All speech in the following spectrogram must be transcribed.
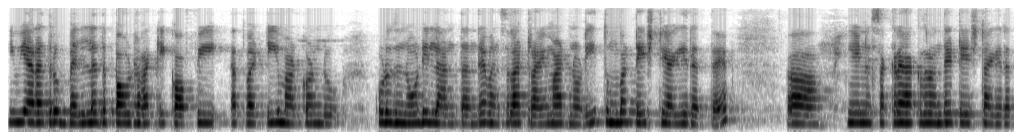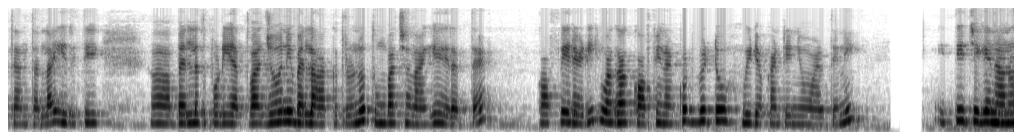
ನೀವು ಯಾರಾದರೂ ಬೆಲ್ಲದ ಪೌಡ್ರ್ ಹಾಕಿ ಕಾಫಿ ಅಥವಾ ಟೀ ಮಾಡಿಕೊಂಡು ಕುಡಿದು ನೋಡಿಲ್ಲ ಅಂತಂದರೆ ಒಂದ್ಸಲ ಟ್ರೈ ಮಾಡಿ ನೋಡಿ. ತುಂಬ ಟೇಸ್ಟಿಯಾಗಿರುತ್ತೆ ಏನು ಸಕ್ಕರೆ ಹಾಕಿದ್ರು ಒಂದೇ ಟೇಸ್ಟ್ ಆಗಿರುತ್ತೆ ಅಂತಲ್ಲ. ಈ ರೀತಿ ಬೆಲ್ಲದ ಪುಡಿ ಅಥವಾ ಜೋನಿ ಬೆಲ್ಲ ಹಾಕಿದ್ರೂ ತುಂಬ ಚೆನ್ನಾಗೇ ಇರುತ್ತೆ. ಕಾಫಿ ರೆಡಿ ಇವಾಗ ಕಾಫಿನ ಕುಟ್ಬಿಟ್ಟು ವಿಡಿಯೋ ಕಂಟಿನ್ಯೂ ಮಾಡ್ತೀನಿ. ಇತ್ತೀಚೆಗೆ ನಾನು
